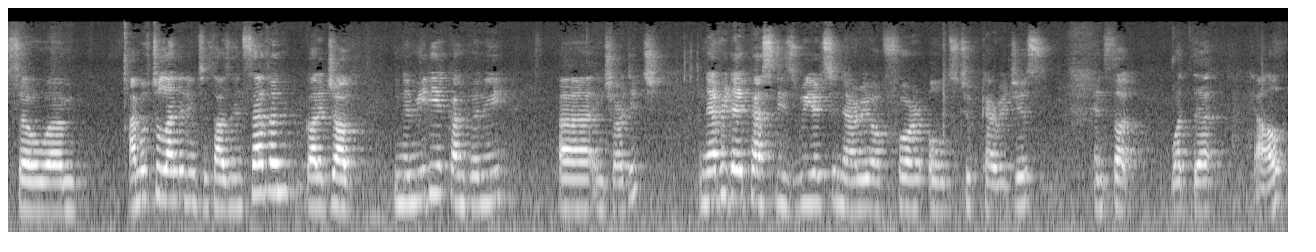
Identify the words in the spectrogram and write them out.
So um, I moved to London in 2007, got a job in a media company uh, in Shoreditch, and every day passed this weird scenario of four old tube carriages and thought, what the hell?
